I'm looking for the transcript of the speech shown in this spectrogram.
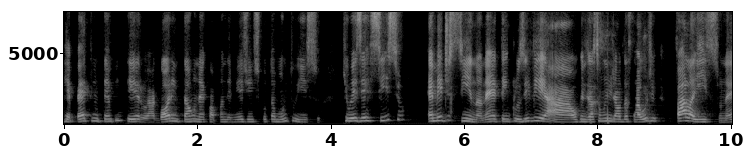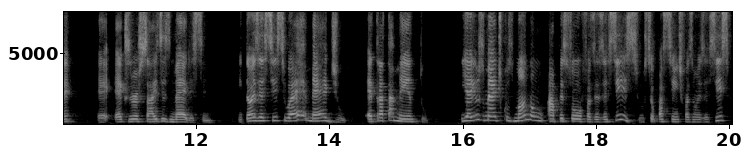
repetem o tempo inteiro. Agora, então, né, com a pandemia, a gente escuta muito isso, que o exercício é medicina, né? Tem, inclusive, a Organização Mundial da Saúde fala isso, né? É, exercise is medicine. Então, exercício é remédio, é tratamento. E aí os médicos mandam a pessoa fazer exercício, o seu paciente fazer um exercício,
